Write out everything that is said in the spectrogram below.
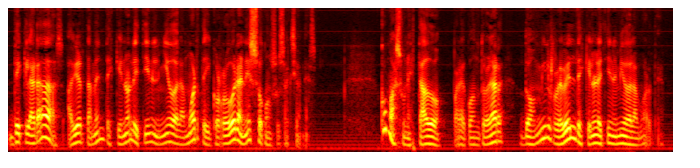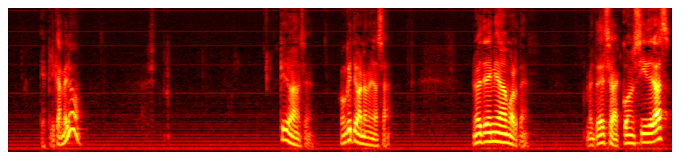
declaradas abiertamente que no le tienen miedo a la muerte y corroboran eso con sus acciones. ¿Cómo hace un Estado para controlar 2.000 rebeldes que no le tienen miedo a la muerte? Explícamelo. ¿Qué te van a hacer? ¿Con qué te van a amenazar? No le tenés miedo a la muerte. ¿Me entendés? O sea, consideras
